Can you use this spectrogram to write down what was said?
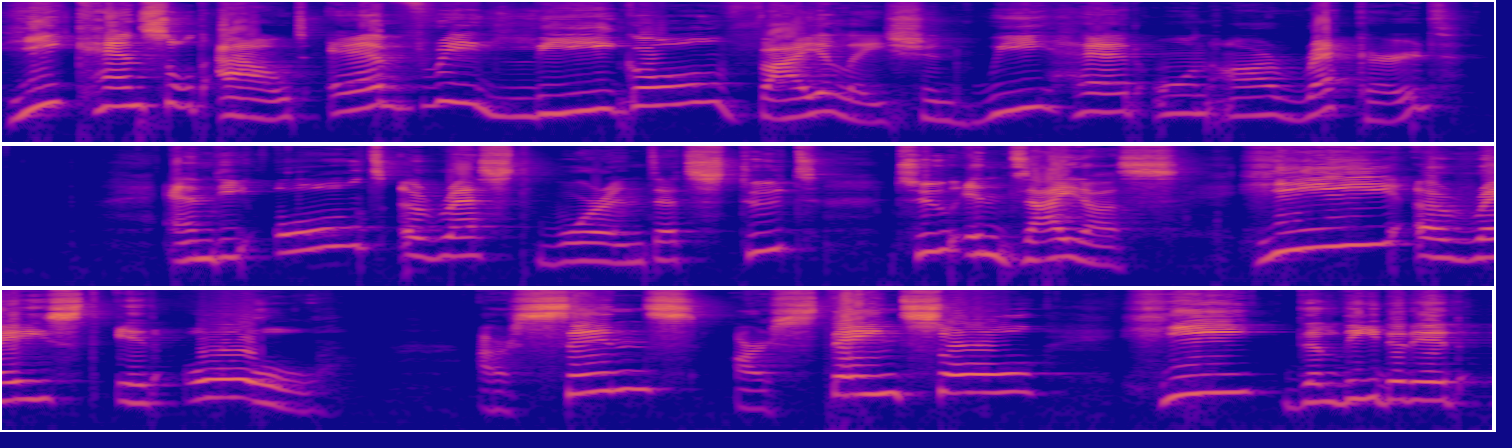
He canceled out every legal violation we had on our record and the old arrest warrant that stood to indict us. He erased it all. Our sins, our stained soul, He deleted it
